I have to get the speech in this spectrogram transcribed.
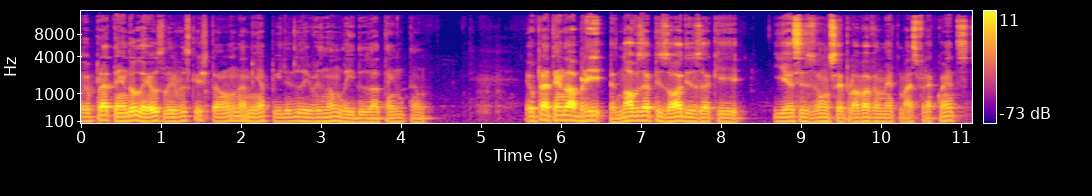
eu pretendo ler os livros que estão na minha pilha de livros não lidos até então. Eu pretendo abrir novos episódios aqui, e esses vão ser provavelmente mais frequentes,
